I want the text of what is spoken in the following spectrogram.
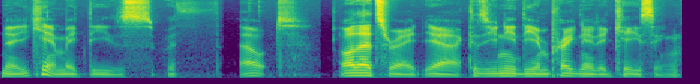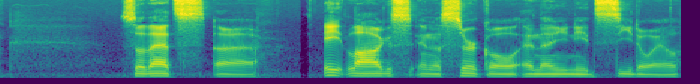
No, you can't make these without... Oh, that's right. Yeah, because you need the impregnated casing. So that's uh, eight logs in a circle, and then you need seed oil,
